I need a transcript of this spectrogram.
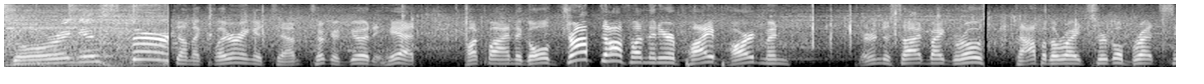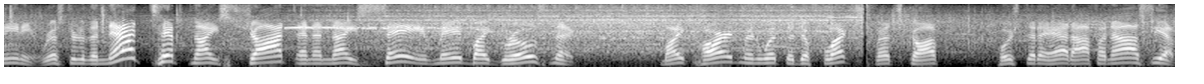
Scoring his third. On the clearing attempt, took a good hit. Puck behind the goal, dropped off on the near pipe. Hardman turned aside by Gross. Top of the right circle, Brett Seney. Wrister to the net, tip, nice shot, and a nice save made by Grosenick. Mike Hardman with the deflection. Svechkov pushed it ahead. Afanasyev.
